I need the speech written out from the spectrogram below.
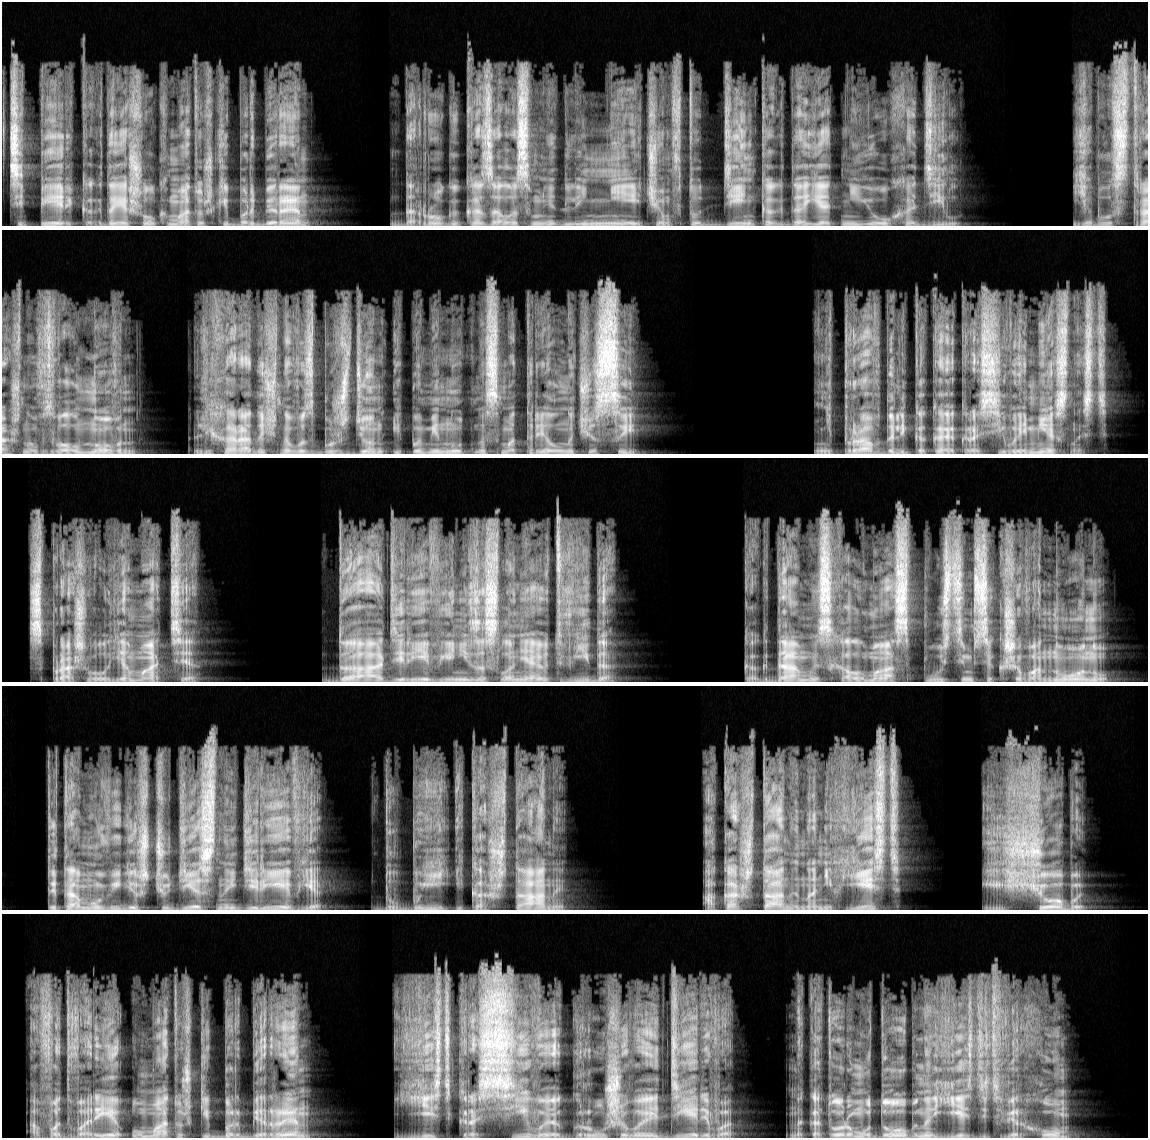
теперь, когда я шел к матушке Барберен, дорога казалась мне длиннее, чем в тот день, когда я от нее уходил. Я был страшно взволнован, лихорадочно возбужден и поминутно смотрел на часы. «Не правда ли какая красивая местность?» — спрашивал я Маттия. «Да, деревья не заслоняют вида. Когда мы с холма спустимся к Шаванону, ты там увидишь чудесные деревья, дубы и каштаны. А каштаны на них есть? Еще бы! А во дворе у матушки Барберен есть красивое грушевое дерево, на котором удобно ездить верхом.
